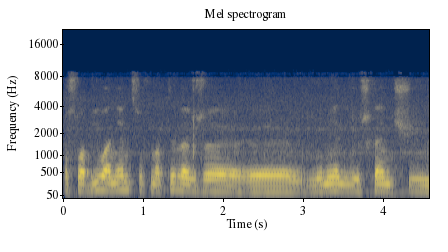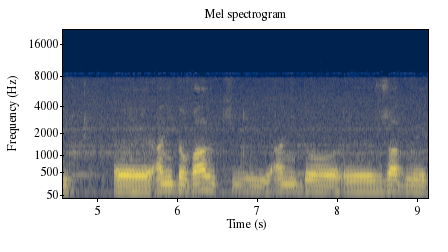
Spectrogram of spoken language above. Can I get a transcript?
osłabiła Niemców na tyle, że nie mieli już chęci ani do walki, ani do żadnych.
